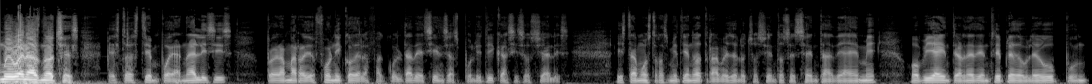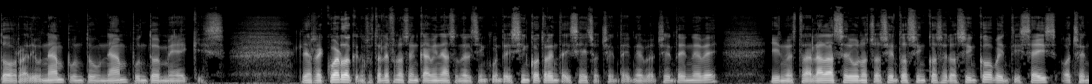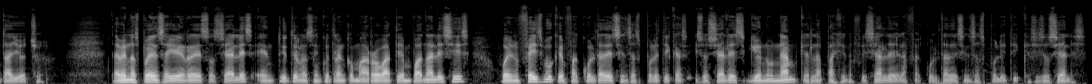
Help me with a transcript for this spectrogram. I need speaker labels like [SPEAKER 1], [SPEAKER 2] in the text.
[SPEAKER 1] Muy buenas noches. Esto es Tiempo de Análisis, programa radiofónico de la Facultad de Ciencias Políticas y Sociales. Estamos transmitiendo a través del 860 de AM o vía internet en www.radiounam.unam.mx. Les recuerdo que nuestros teléfonos en cabina son el 55 36 89 89 y nuestra alada 01800 505 26 88. También nos pueden seguir en redes sociales, en Twitter nos encuentran como arroba tiempo análisis o en Facebook en Facultad de Ciencias Políticas y Sociales-UNAM, que es la página oficial de la Facultad de Ciencias Políticas y Sociales.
